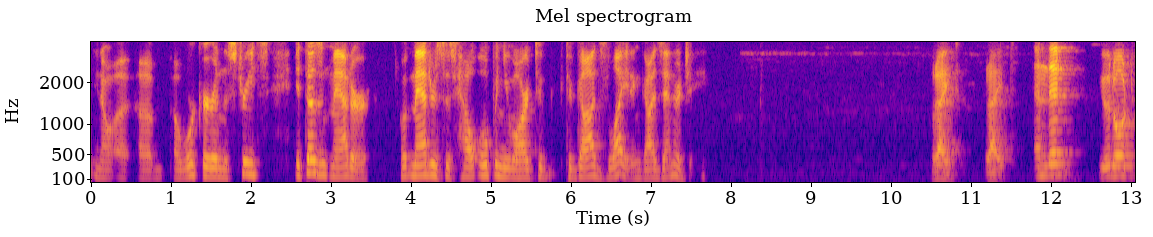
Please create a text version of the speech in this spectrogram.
you know a, a, a, worker in the streets it doesn't matter. What matters is how open you are to to god's light and god's energy. Right right. And then you wrote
